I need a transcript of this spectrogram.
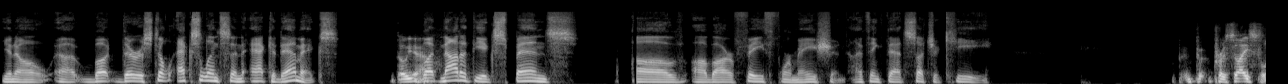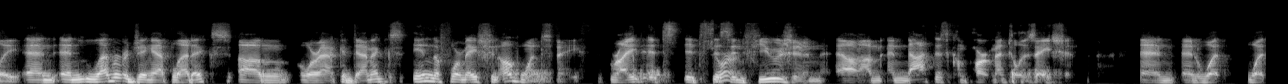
you know, uh, but there is still excellence in academics. Oh yeah, but not at the expense of of our faith formation. I think that's such a key. Precisely, and and leveraging athletics um, or academics in the formation of one's faith. Right? It's it's sure. this infusion um, and not this compartmentalization. And and what what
